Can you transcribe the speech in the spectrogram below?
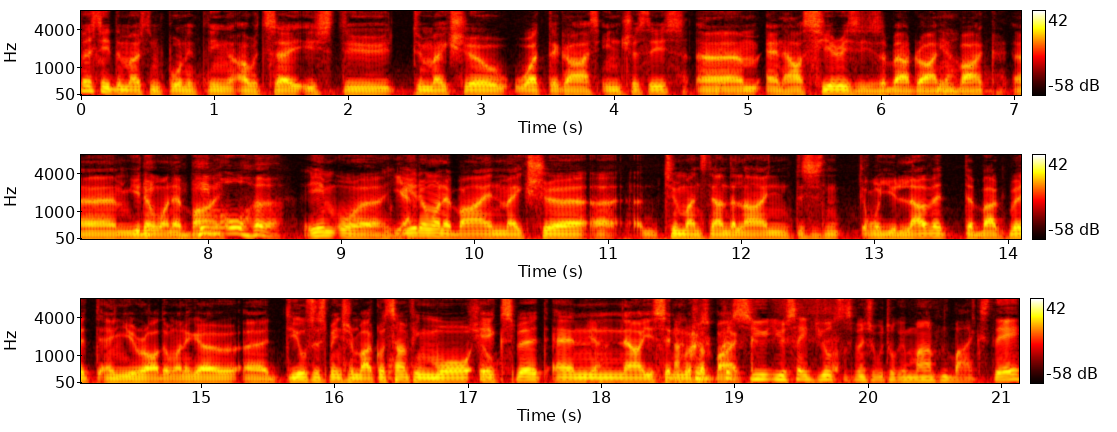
Firstly, the most important thing I would say is to to make sure what the guy's interest is um, and how serious he is about riding yeah. bike. Um, you don't want to buy him or her. Him or her. Yeah. You don't want to buy and make sure uh, two months down the line this is or you love it the bike bit and you rather want to go uh, dual suspension bike or something more sure. expert and yeah. now you're sitting now, with a bike. You, you say dual suspension. We're talking mountain bikes there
